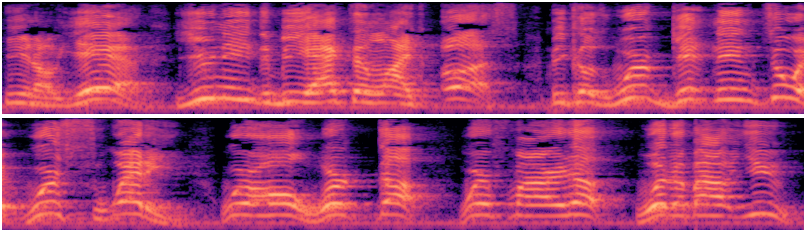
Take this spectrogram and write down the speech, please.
You know, yeah, you need to be acting like us because we're getting into it. We're sweaty. We're all worked up. We're fired up. What about you?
